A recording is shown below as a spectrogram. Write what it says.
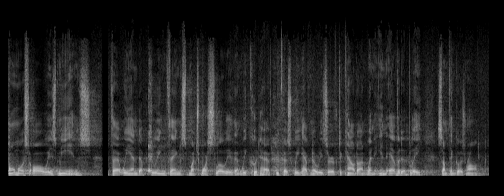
almost always means that we end up doing things much more slowly than we could have because we have no reserve to count on when inevitably something goes wrong.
